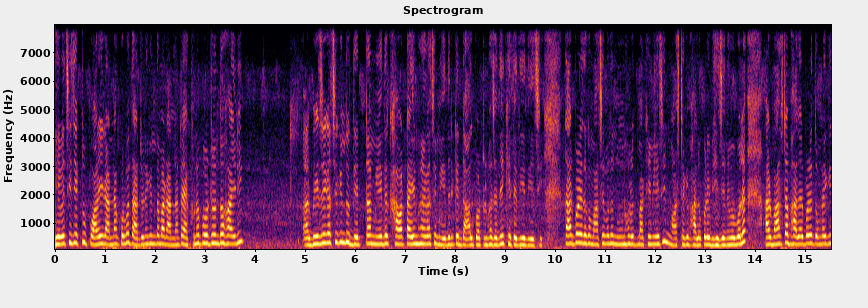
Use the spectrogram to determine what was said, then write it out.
ভেবেছি যে একটু পরেই রান্না করব, তার জন্য কিন্তু আমার রান্নাটা এখনও পর্যন্ত হয়নি। আর বেজে গেছে কিন্তু দেড়টা, মেয়েদের খাওয়ার টাইম হয়ে গেছে, মেয়েদেরকে ডাল, পটল ভাজা দিয়ে খেতে দিয়ে দিয়েছি। তারপরে দেখো মাছের মধ্যে নুন, হলুদ মাখিয়ে নিয়েছি, মাছটাকে ভালো করে ভেজে নেব বলে। আর মাছটা ভাজার পরে তোমরা কি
